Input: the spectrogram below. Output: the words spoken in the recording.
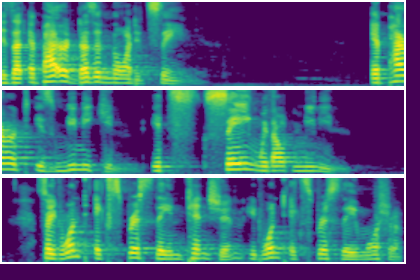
is that a parrot doesn't know what it's saying. A parrot is mimicking, it's saying without meaning. So it won't express the intention, it won't express the emotion.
